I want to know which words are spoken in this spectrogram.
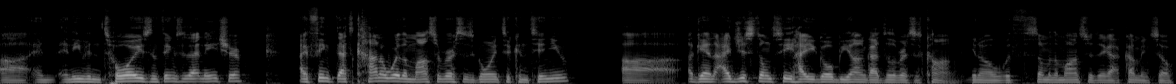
uh, and and even toys and things of that nature, I think that's kind of where the MonsterVerse is going to continue. Uh, again, I just don't see how you go beyond Godzilla versus Kong, you know, with some of the monsters they got coming. So,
